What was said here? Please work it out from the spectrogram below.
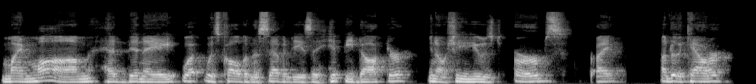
my mom had been a what was called in the 70s a hippie doctor. You know, she used herbs, right, under the counter.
